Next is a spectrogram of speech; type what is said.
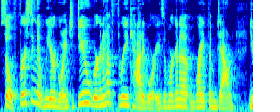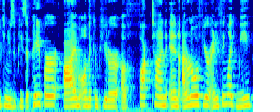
So, first thing that we are going to do, we're going to have three categories and we're going to write them down. You can use a piece of paper. I'm on the computer a fuck ton, and I don't know if you're anything like me.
